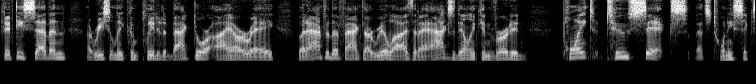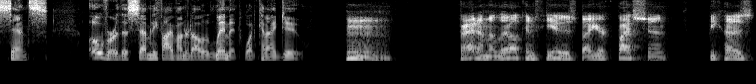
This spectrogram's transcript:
57. I recently completed a backdoor IRA, but after the fact, I realized that I accidentally converted 0.26, that's 26 cents, over the $7,500 limit. What can I do? Hmm. Fred, I'm a little confused by your question because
